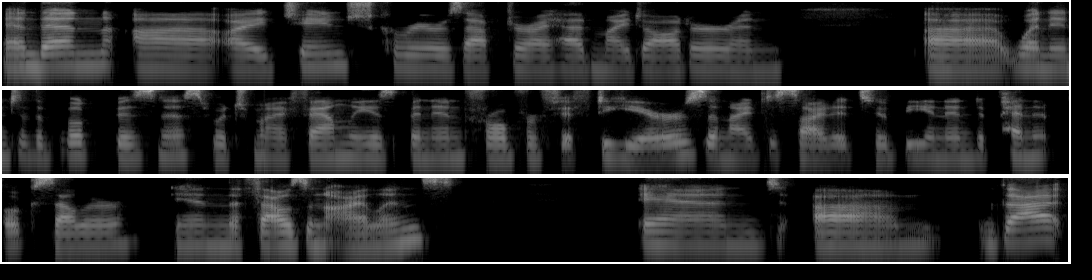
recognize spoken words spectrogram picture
And then uh, I changed careers after I had my daughter and uh, went into the book business, which my family has been in for over 50 years. And I decided to be an independent bookseller in the Thousand Islands. And um, that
